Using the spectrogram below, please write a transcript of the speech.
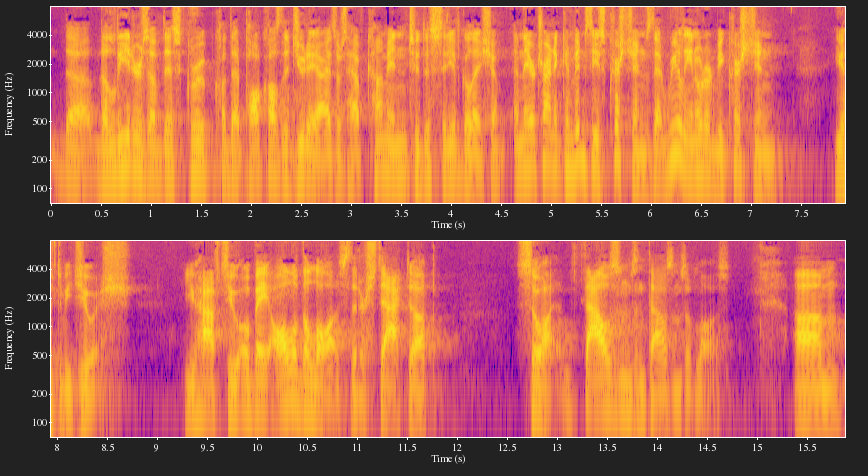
the, the leaders of this group that Paul calls the Judaizers have come into the city of Galatia, and they are trying to convince these Christians that really, in order to be Christian, you have to be Jewish. You have to obey all of the laws that are stacked up, so thousands and thousands of laws. Um,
